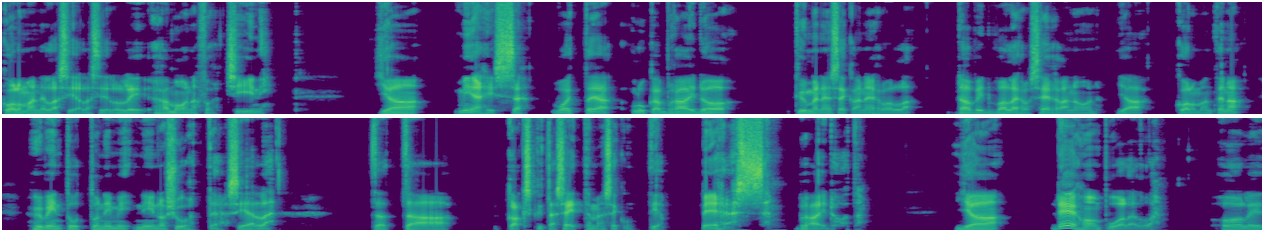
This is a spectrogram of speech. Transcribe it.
kolmannella siellä siellä oli Ramona Forcini. Ja miehissä voittaja Luca Braido 10 sekan erolla David Valero Serranoon ja kolmantena hyvin tuttu nimi Nino Schurter siellä tota, 27 sekuntia perässä Braidoota. Ja DH puolella oli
